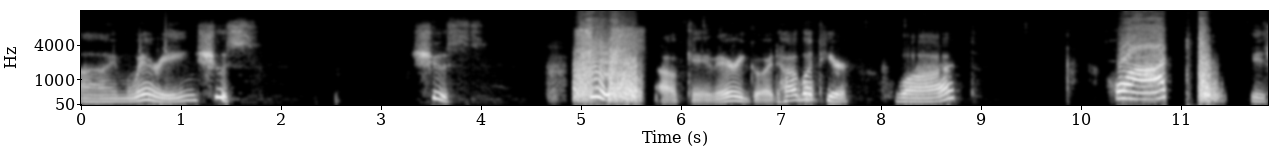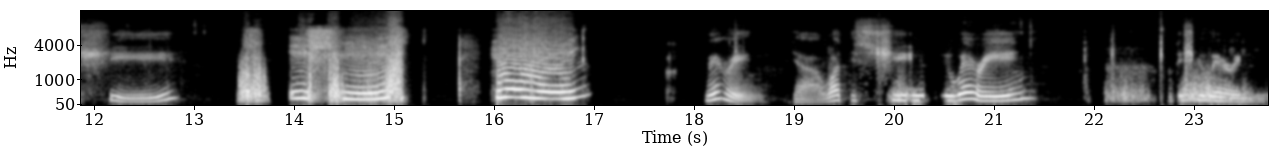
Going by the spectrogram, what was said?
I'm wearing shoes. Shoes. Shoes. Okay, very good. How about here? What What is she is she wearing? Wearing? Yeah, what is she wearing? What is she wearing?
